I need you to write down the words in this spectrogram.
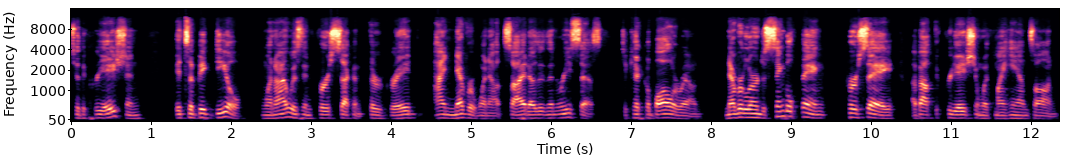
to the creation, it's a big deal. When I was in first, second, third grade, I never went outside other than recess to kick a ball around. Never learned a single thing per se about the creation with my hands on.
